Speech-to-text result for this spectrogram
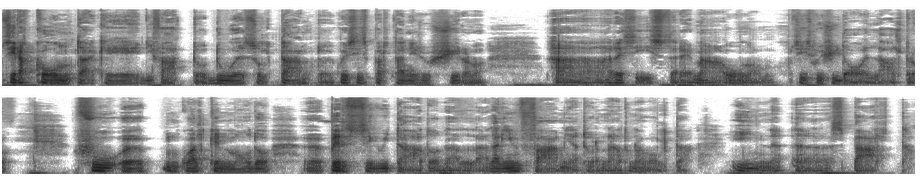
si racconta che di fatto due soltanto questi spartani riuscirono a resistere, ma uno si suicidò e l'altro fu eh, in qualche modo eh, perseguitato dal, dall'infamia tornato una volta in eh, Sparta.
